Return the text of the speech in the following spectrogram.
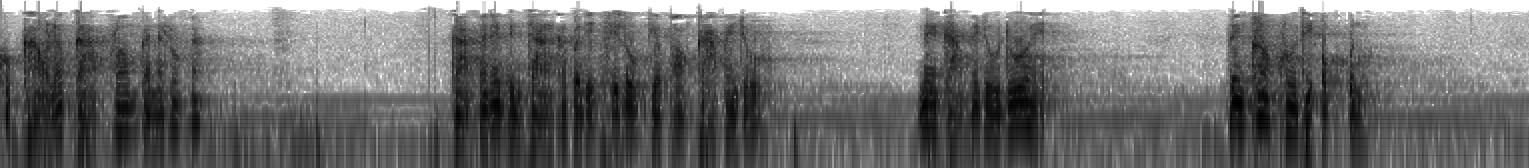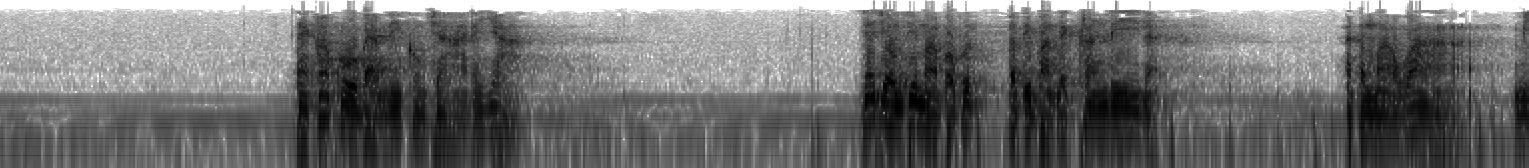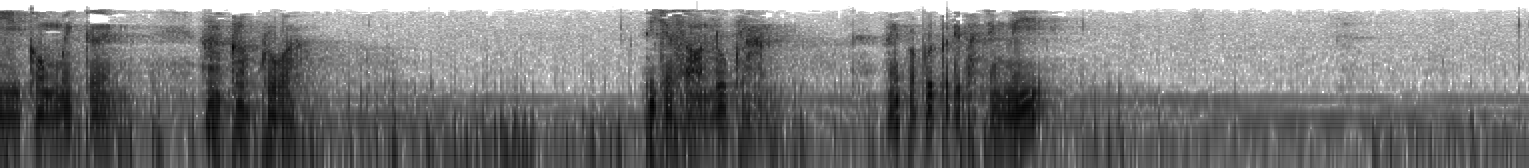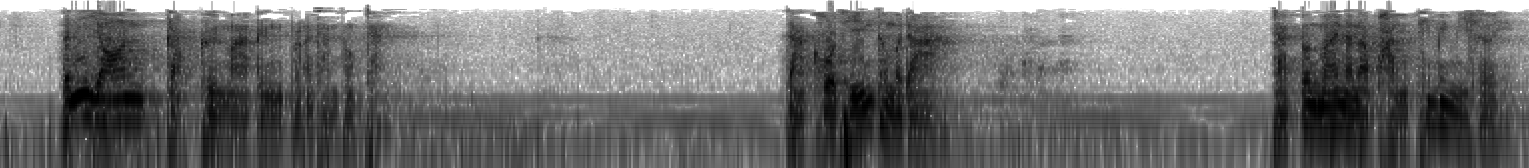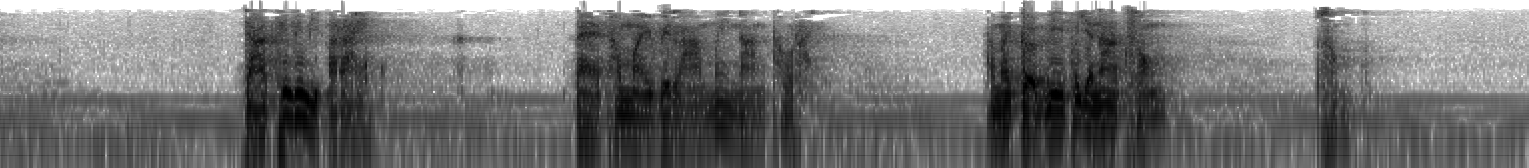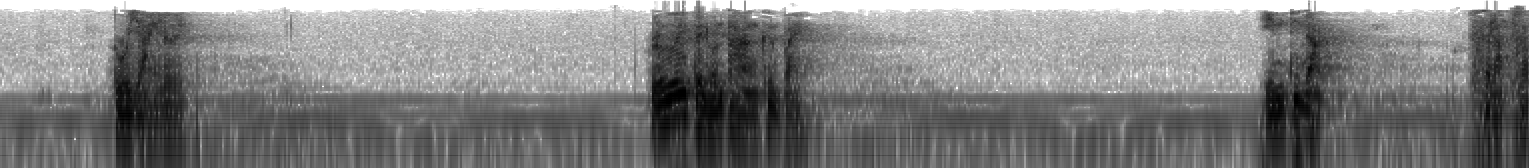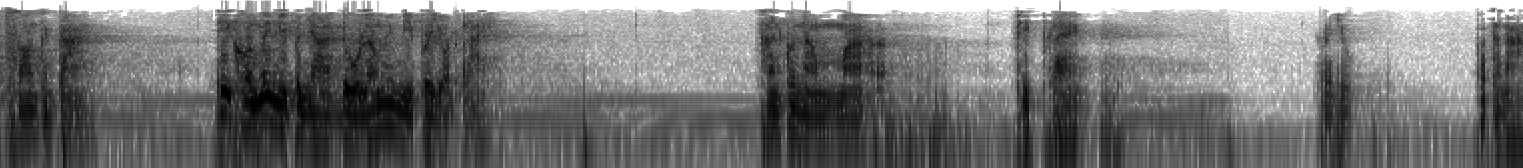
คุกเข่าแล้วกราบพร้อมกันนะลูกนะกราบไม่ได้เป็นจางข้าประดิษฐ์สิลูกเดี๋ยวพ่อกราบให้ดู แม่กราบให้ดูด้วย เป็นครอบครัวที่อบอุ่น แต่ครอบครัวแบบนี้คงจะหาได้ยาก ญาติโยมที่มาประพฤติปฏิบัติในครั้งนี้เนะี่ยอาตมาว่ามีคงไม่เกินห้าครอบครัว ที่จะสอนลูกหลาน ให้ประพฤติปฏิบัติอย่างนี้ ตอนนี้ย้อนกลับคืนมาถึงพระอาจารย์ทองจันทร์ จากโคทินธรรมดา จากต้นไม้นานาพันธุ์ที่ไม่มีเลย จากที่ไม่มีอะไร แต่ทำไมเวลาไม่นานเท่าไหร่ทำไมเกิดมีพญานาคสองสอง ตัวใหญ่เลย เรื้อยเป็นหนทางขึ้นไป หินที่หนัก สลับซับซ้อนต่างๆ ที่คนไม่มีปัญญาดูแล้วไม่มีประโยชน์อะไร ท่านก็นำมาพลิกแปลง ประยุกต์ พัฒนา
